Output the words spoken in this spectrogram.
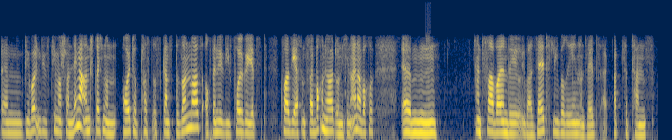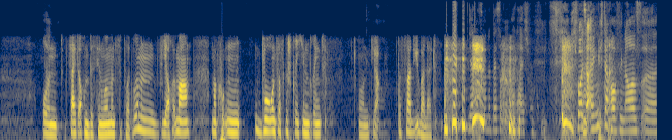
ähm, wir wollten dieses Thema schon länger ansprechen und heute passt es ganz besonders, auch wenn ihr die Folge jetzt quasi erst in zwei Wochen hört und nicht in einer Woche. Ähm, und zwar wollen wir über Selbstliebe reden und Selbstakzeptanz und vielleicht auch ein bisschen Women Support Women, wie auch immer. Mal gucken, wo uns das Gespräch hinbringt. Und ja, das war die Überleitung. Ja, das war eine bessere Überleitung. Ich wollte eigentlich darauf hinaus, äh,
